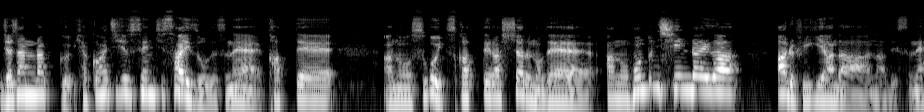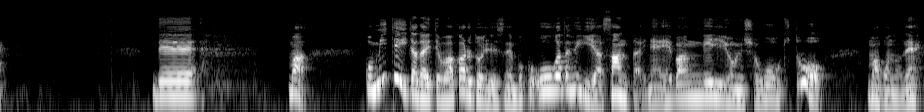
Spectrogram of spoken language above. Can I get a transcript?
ジャジャンラック180センチサイズをですね、買って、あの、すごい使ってらっしゃるので、あの、本当に信頼があるフィギュアなですね。で、まあ、こう見ていただいてわかる通りですね、僕大型フィギュア3体ね、エヴァンゲリオン初号機と、まあこのね、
